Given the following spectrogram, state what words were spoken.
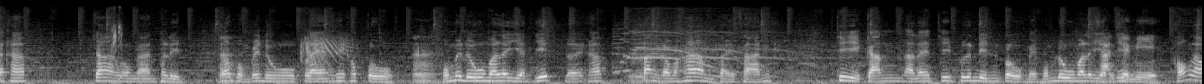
นะครับ จ้างโรงงานผลิต แล้วผมไปดูแปลงที่เขาปลูก อ่า ผมไปดูมาละเอียดยิบเลยครับอืมตั้งกับห้ามใส่สารที่กันอะไรที่พื้นดินปลูกเนี่ยผมดูมาละเอียดสารยิเคบมี ของเรา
